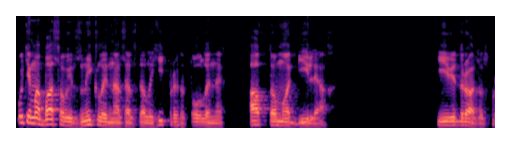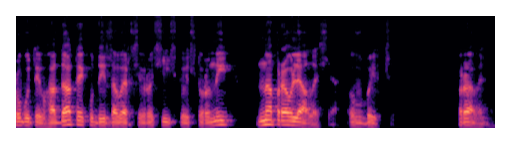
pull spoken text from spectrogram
Потім Абасови зникли на заздалегідь приготовлених автомобілях. І відразу спробуйте вгадати, куди за версією російської сторони направлялися вбивці. Правильно,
